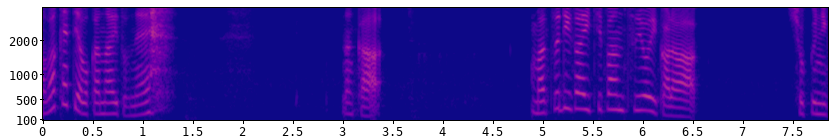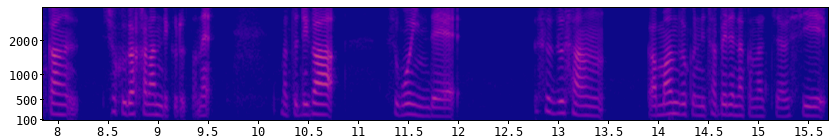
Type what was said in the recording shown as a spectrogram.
あ分けておかないとね。なんか、祭りが一番強いから、食にかん、食が絡んでくるとね。祭りがすごいんで、すずさんが満足に食べれなくなっちゃうし、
